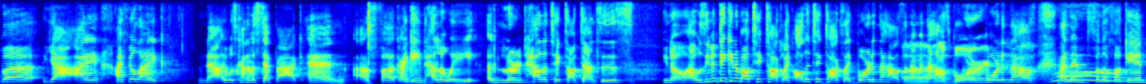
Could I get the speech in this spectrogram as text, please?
But yeah, I I feel like now it was kind of a step back and uh, fuck, I gained hella weight. I learned hella TikTok dances. You know, I was even thinking about TikTok, like all the TikToks, like bored in the house and I'm in the Uh, house bored, bored. bored in the house. And then for the fucking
